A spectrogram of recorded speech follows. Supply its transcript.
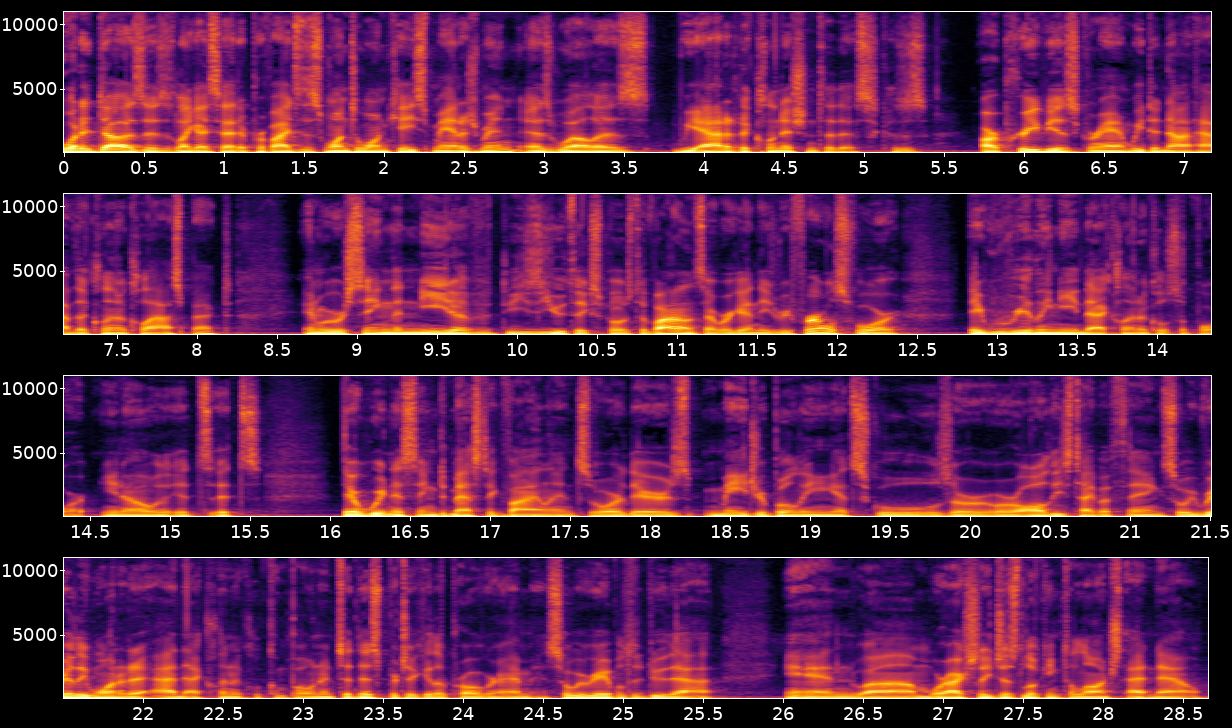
what it does is, like I said, it provides this one-to-one case management as well as we added a clinician to this because our previous grant we did not have the clinical aspect, and we were seeing the need of these youth exposed to violence that we're getting these referrals for. They really need that clinical support. You know, it's it's they're witnessing domestic violence or there's major bullying at schools or, or all these type of things. So we really wanted to add that clinical component to this particular program. So we were able to do that and um, we're actually just looking to launch that now.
